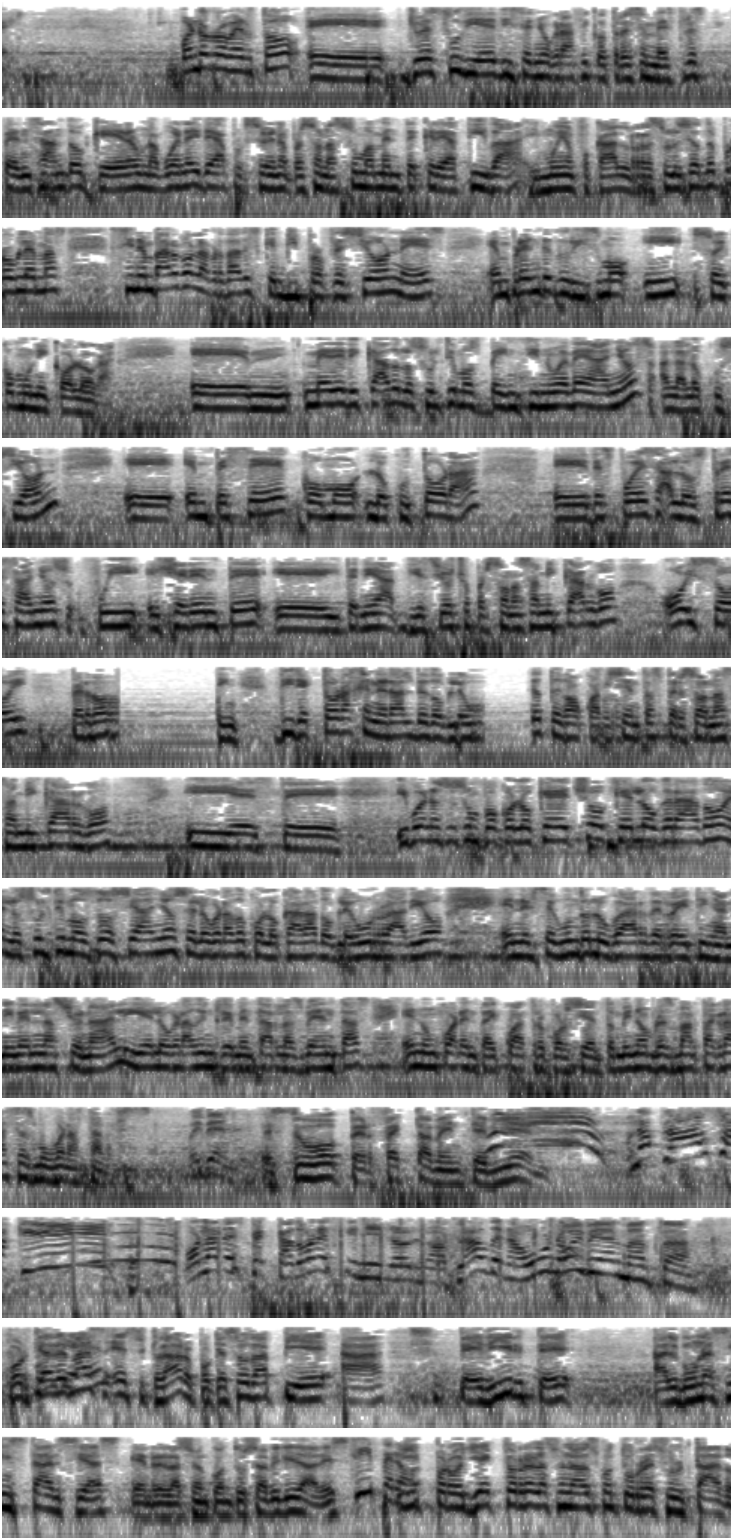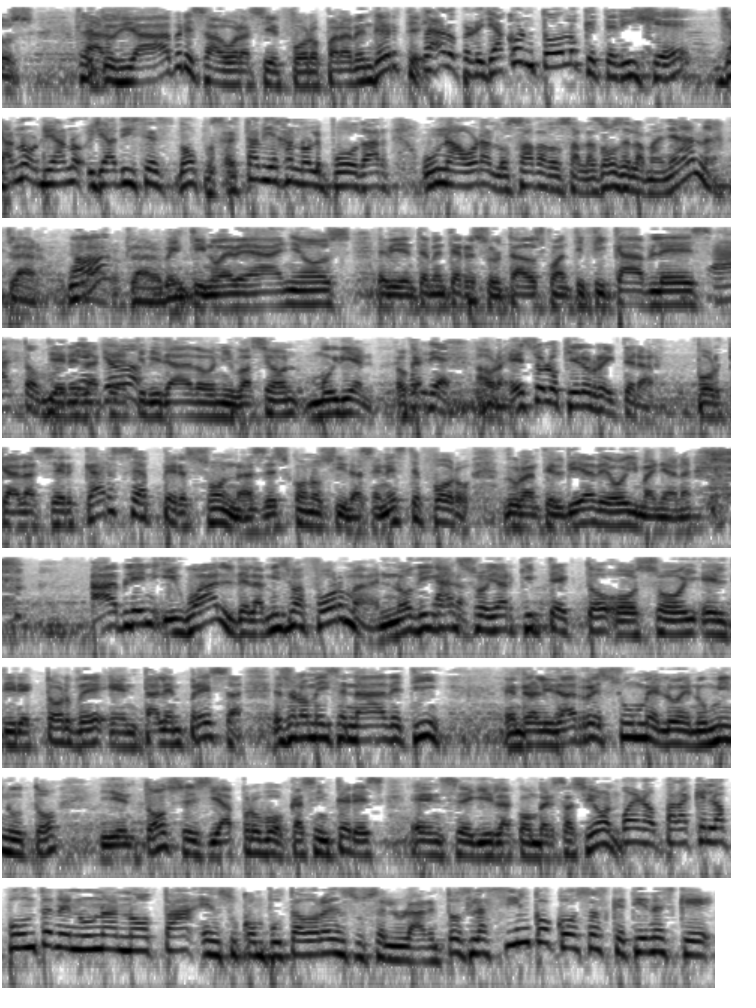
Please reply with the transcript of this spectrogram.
Bueno, Roberto, eh, yo estudié diseño gráfico tres semestres pensando que era una buena idea porque soy una persona sumamente creativa y muy enfocada a la resolución de problemas. Sin embargo, la verdad es que mi profesión es emprendedurismo y soy comunicóloga. Eh, me he dedicado los últimos 29 años a la locución. Eh, empecé como locutora. Eh, después, a los tres años, fui gerente eh, y tenía 18 personas a mi cargo. Hoy soy, perdón, directora general de W. Yo tengo 400 personas a mi cargo y este y bueno eso es un poco lo que he hecho que he logrado en los últimos 12 años he logrado colocar a W Radio en el segundo lugar de rating a nivel nacional y he logrado incrementar las ventas en un 44%. Mi nombre es Marta, gracias, muy buenas tardes. Muy bien. Estuvo perfectamente bien. Un aplauso aquí. Hola de espectadores que ni lo, lo aplauden a uno. Muy bien, Marta. Porque Muy además bien. es claro, porque eso da pie a pedirte algunas instancias en relación con tus habilidades Sí, pero- y proyectos relacionados con tus resultados. Claro. Entonces ya abres ahora sí el foro para venderte. Claro, pero ya con todo lo que te dije, ya no, ya no, ya dices, no, pues a esta vieja no le puedo dar una hora los sábados a las 2 de la mañana. Claro, ¿No? claro, claro. 29 años, evidentemente resultados cuantificables. Exacto, muy Tienes bien, la yo. creatividad o innovación. Muy bien. ok. Muy bien. Ahora, eso lo quiero reiterar, porque al acercarse a personas desconocidas en este foro durante el día de hoy y mañana, hablen igual, de la misma forma. No digan Claro. soy arquitecto o soy el director de en tal empresa. Eso no me dice nada de ti. En realidad, resúmelo en un minuto y entonces ya provocas interés en seguir la conversación. Bueno, para que lo apunten en una nota en su computadora, en su celular. Entonces, las cinco cosas que tienes que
